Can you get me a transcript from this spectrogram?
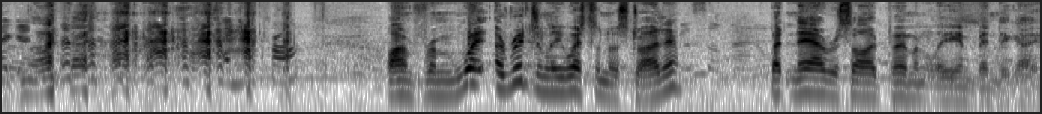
I'm from we- originally Western Australia, but now reside permanently in Bendigo.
